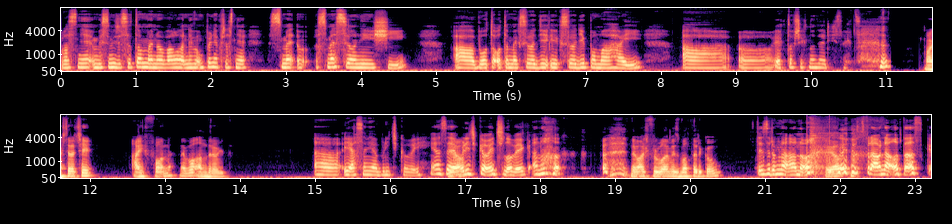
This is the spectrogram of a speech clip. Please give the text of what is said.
vlastně myslím, že se to jmenovalo, nevím úplně přesně, jsme, jsme silnější a bylo to o tom, jak si lidi, jak si lidi pomáhají a uh, jak to všechno jde, když se chce. Máš radši iPhone nebo Android? Uh, já jsem jablíčkový. Já jsem jo? jablíčkový člověk, ano. Nemáš problémy s baterkou? Ty zrovna ano. Jo? Správná otázka.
